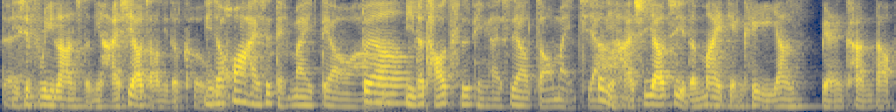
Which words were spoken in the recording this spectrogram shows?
对，你是 freelance 的，你还是要找你的客户，你的画还是得卖掉啊。对啊，你的陶瓷品还是要找买家，所以你还是要自己的卖点可以让别人看到。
